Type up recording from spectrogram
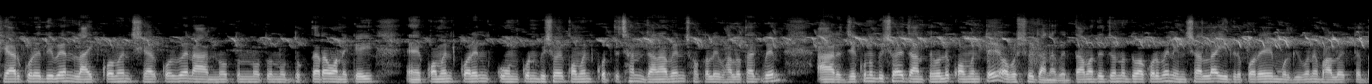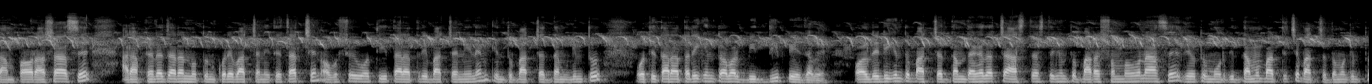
শেয়ার করে দিবেন লাইক কমেন্ট শেয়ার করবেন। আর নতুন নতুন উদ্যোক্তারা অনেকেই কমেন্ট করেন, কোন কোন বিষয়ে কমেন্ট করতে চান, জানাবেন। সকলে ভালো থাকবেন। আর যে কোনো বিষয়ে জানতে হলে কমেন্টে অবশ্যই জানাবেন। তা আমাদের জন্য দোয়া করবেন। ইনশাল্লাহ ঈদের পরে মুরগিগুনে ভালো একটা দাম পাওয়ার আশা আছে। আর আপনারা যারা নতুন করে বাচ্চা নিতে চাচ্ছেন, অবশ্যই অতি তাড়াতাড়ি বাচ্চা নিয়ে নেন, কিন্তু বাচ্চার দাম কিন্তু অতি তাড়াতাড়ি কিন্তু আবার বৃদ্ধি পেয়ে যাবে। অলরেডি কিন্তু বাচ্চার দাম দেখা যাচ্ছে আস্তে আস্তে কিন্তু বাড়ার সম্ভাবনা আছে, যেহেতু মুরগির দামও বাড়তেছে, বাচ্চার দামও কিন্তু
